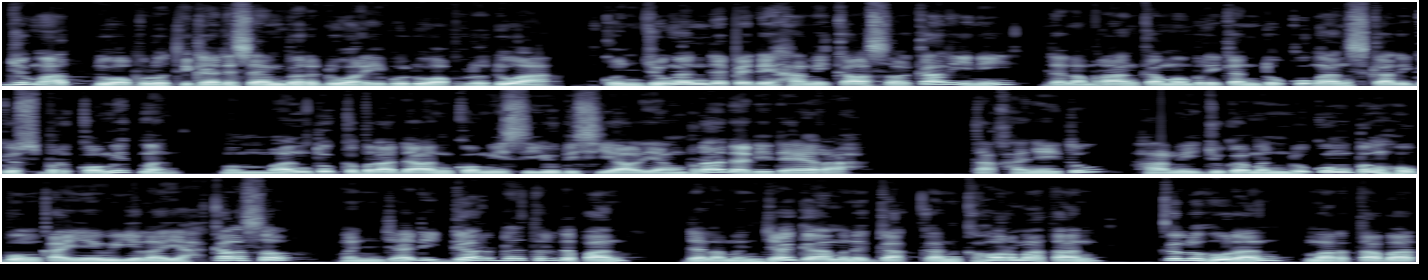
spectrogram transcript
Jumat 23 Desember 2022. Kunjungan DPD Hami Kalsel kali ini dalam rangka memberikan dukungan sekaligus berkomitmen membantu keberadaan komisi yudisial yang berada di daerah. Tak hanya itu, Hami juga mendukung penghubung KY wilayah Kalsel menjadi garda terdepan dalam menjaga menegakkan kehormatan, keluhuran, martabat,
